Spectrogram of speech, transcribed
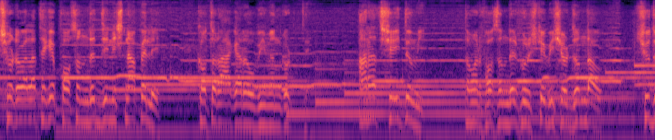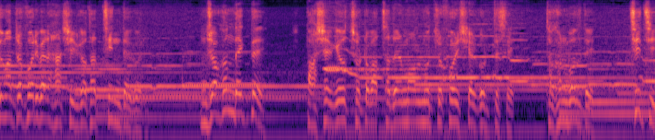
ছোটবেলা থেকে পছন্দের জিনিস না পেলে কত রাগ আর অভিমান করতে। আর আজ সেই তুমি, তোমার পছন্দের পুরুষকে বিসর্জন দাও, শুধুমাত্র পরিবার হাসির কথা চিন্তা করে। যখন দেখতে পাশের কেউ ছোট বাচ্চাদের মলমূত্র পরিষ্কার করতেছে, তখন বলতে, ছি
